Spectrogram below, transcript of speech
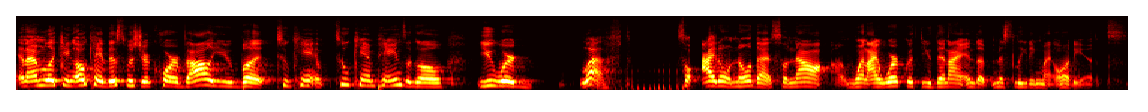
and I'm looking. Okay, this was your core value, but two cam- two campaigns ago you were left. So I don't know that. So now when I work with you, then I end up misleading my audience.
